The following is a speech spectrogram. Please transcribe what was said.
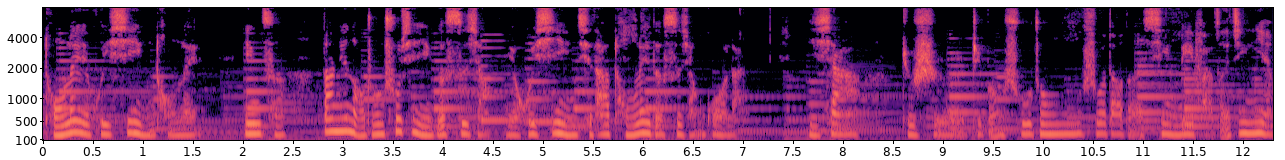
同类会吸引同类，因此，当你脑中出现一个思想，也会吸引其他同类的思想过来。以下就是这本书中说到的吸引力法则经验。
